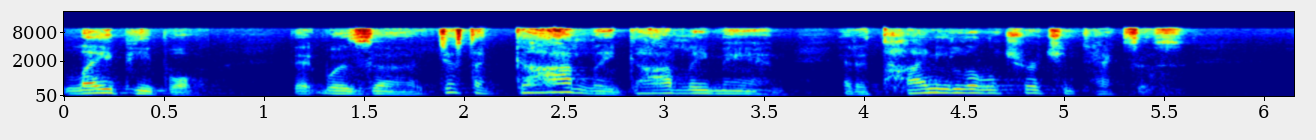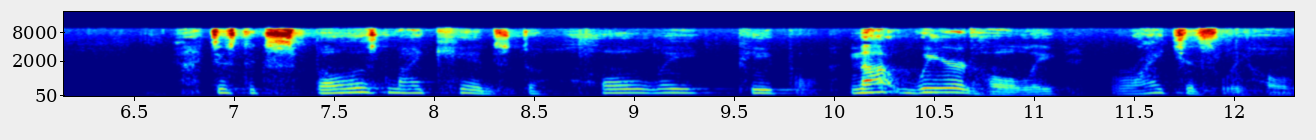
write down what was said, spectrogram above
lay people that was uh, just a godly, godly man at a tiny little church in Texas. I just exposed my kids to holy people. Not weird holy, righteously holy.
